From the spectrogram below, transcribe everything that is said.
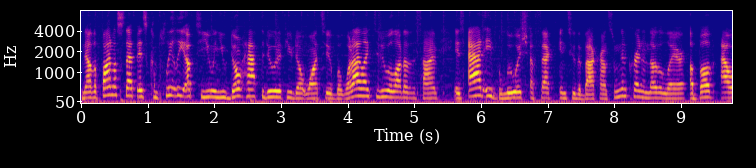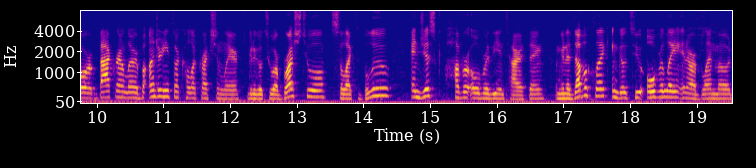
Now the final step is completely up to you, and you don't have to do it if you don't want to, but what I like to do a lot of the time is add a bluish effect into the background. So I'm going to create another layer above our background layer, but underneath our color correction layer. I'm going to go to our brush tool, select blue, and just hover over the entire thing. I'm to double click and go to overlay in our blend mode,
